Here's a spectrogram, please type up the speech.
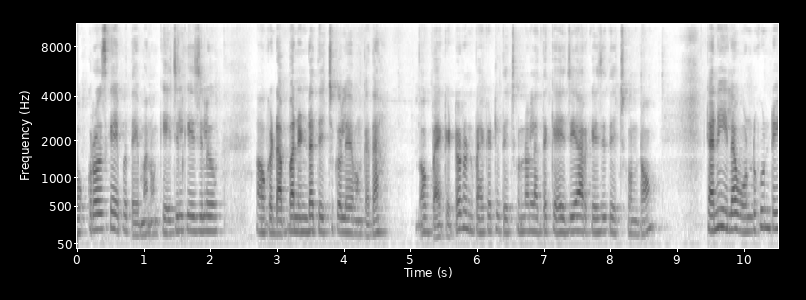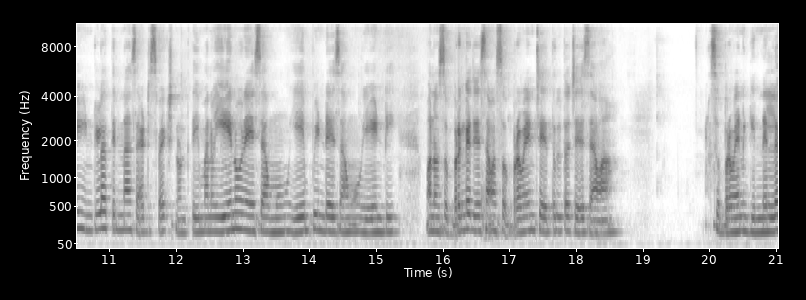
ఒక్కరోజుకే అయిపోతాయి. మనం కేజీలు కేజీలు ఒక డబ్బా నిండా తెచ్చుకోలేము కదా. ఒక ప్యాకెట్ రెండు ప్యాకెట్లు తెచ్చుకుంటాం లేకపోతే కేజీ అర కేజీ తెచ్చుకుంటాం. కానీ ఇలా వండుకుంటే ఇంట్లో తిన్న సాటిస్ఫాక్షన్ ఉంటుంది. మనం ఏ నూనె వేసాము ఏం పిండి వేసాము ఏంటి మనం శుభ్రంగా చేసామా శుభ్రమైన చేతులతో చేసామా శుభ్రమైన గిన్నెల్లో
